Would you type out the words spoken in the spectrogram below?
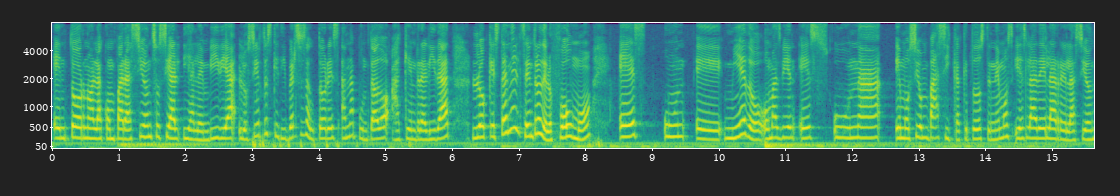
en torno a la comparación social y a la envidia, lo cierto es que diversos autores han apuntado a que en realidad lo que está en el centro del FOMO es un eh, miedo o más bien es una emoción básica que todos tenemos y es la de la relación,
